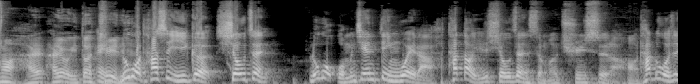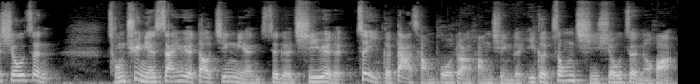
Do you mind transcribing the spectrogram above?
哇，还还有一段距离。如果它是一个修正，如果我们今天定位啦，它到底是修正什么趋势了？哈，它如果是修正从去年三月到今年这个七月的这一个大长波段行情的一个中期修正的话，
